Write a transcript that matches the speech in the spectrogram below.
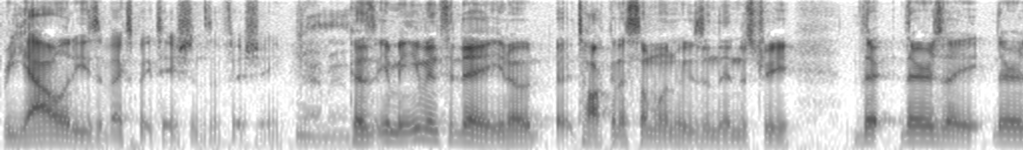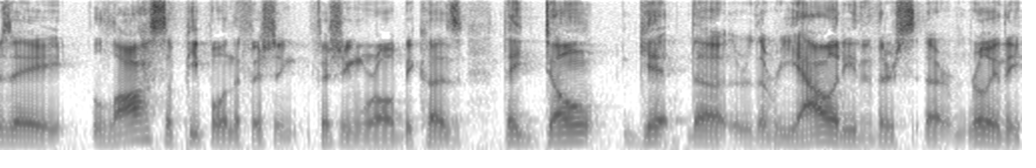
realities of expectations of fishing. Yeah, man. Because I mean, even today, you know, talking to someone who's in the industry, there there's a there's a loss of people in the fishing fishing world because they don't get the the reality that there's uh, really the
